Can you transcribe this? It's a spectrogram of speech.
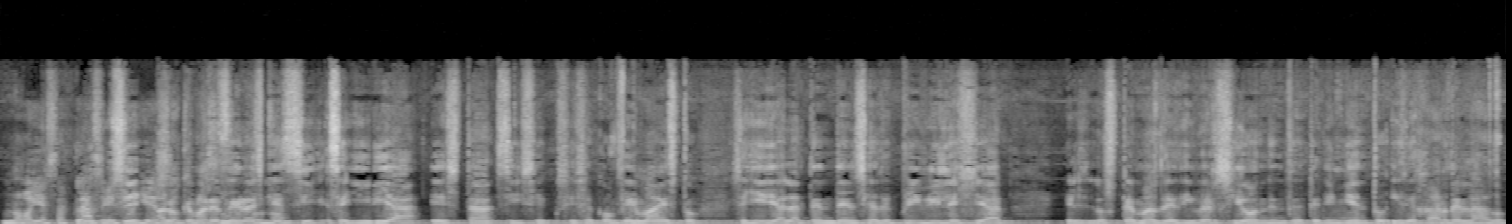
no vayas a clase. Eso Sí, ya es a lo que me refiero asunto, es que ¿no? sí- seguiría esta, si se, si se confirma esto, seguiría la tendencia de privilegiar el- los temas de diversión, de entretenimiento y dejar de lado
